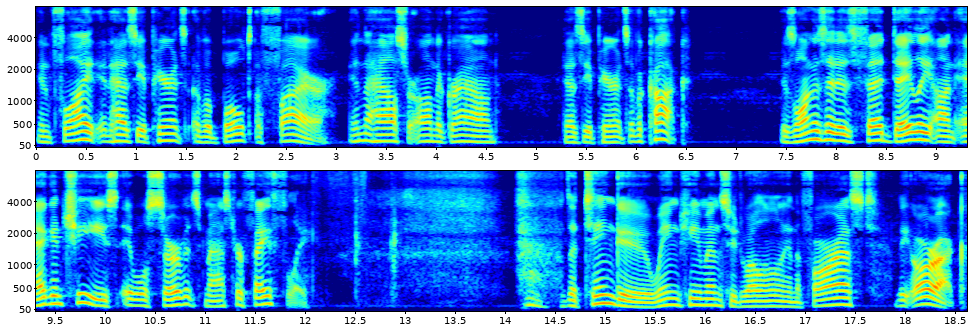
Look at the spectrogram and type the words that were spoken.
In flight, it has the appearance of a bolt of fire. In the house or on the ground, it has the appearance of a cock. As long as it is fed daily on egg and cheese, it will serve its master faithfully. the Tengu, winged humans who dwell only in the forest. The Auroch,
